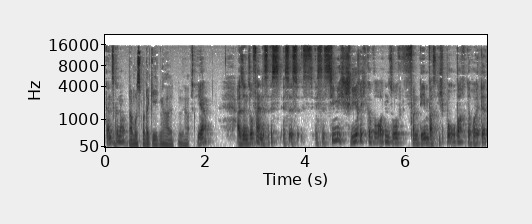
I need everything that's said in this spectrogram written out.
Ganz genau. Da muss man dagegen halten, ja. Ja. Also insofern, es ist, es ist, es ist ziemlich schwierig geworden, so von dem, was ich beobachte heute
